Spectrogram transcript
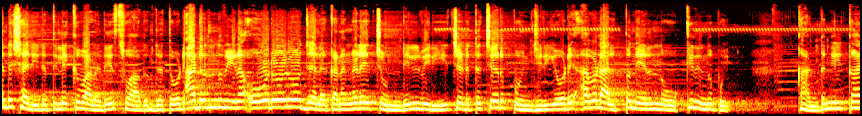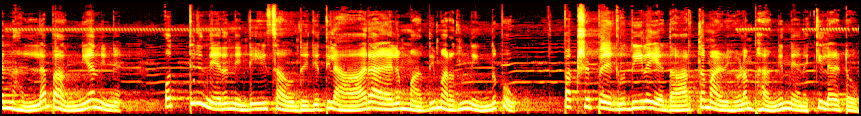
തന്റെ ശരീരത്തിലേക്ക് വളരെ സ്വാതന്ത്ര്യത്തോടെ അടർന്നു വീണ ഓരോരോ ജലകണങ്ങളെ ചുണ്ടിൽ വിരിയിച്ചെടുത്ത ചെറുപുഞ്ചിരിയോടെ അവൾ അല്പനേരം നോക്കി നിന്നു പോയി കണ്ടു നിൽക്കാൻ നല്ല ഭംഗിയാ നിന്നെ. ഒത്തിരി നേരം നിന്റെ ഈ സൗന്ദര്യത്തിൽ ആരായാലും മതി മറന്നു നിന്നു പോകും പക്ഷെ പ്രകൃതിയിലെ യഥാർത്ഥ മഴയോളം ഭംഗി നിനക്കില്ല കേട്ടോ.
